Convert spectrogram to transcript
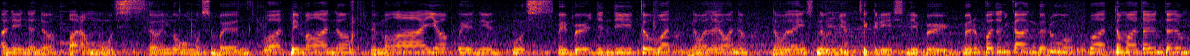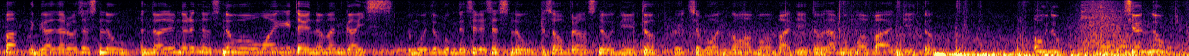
Ano yun ano? Parang moose. Ewan ko kung moose ba yun. What? May mga ano? May mga ayop. Yun yun. Moose. May bird din dito. What? Nawala yung ano? Nawala yung snow niya. Si grizzly bird. Meron pa dun kangaroo. What? Tumatalon-talon pa. Naglalaro sa snow. Ang lalim na rin ng snow. Kung makikita yun naman guys. Lumulubog na sila sa snow. Sa sobrang snow dito. Wait, subukan ko nga bumaba dito. Wala bang mababaan dito? Oh no! Siya no!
